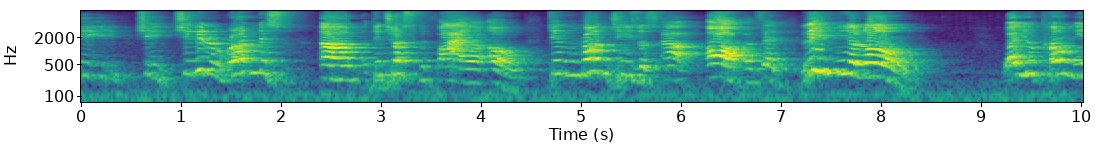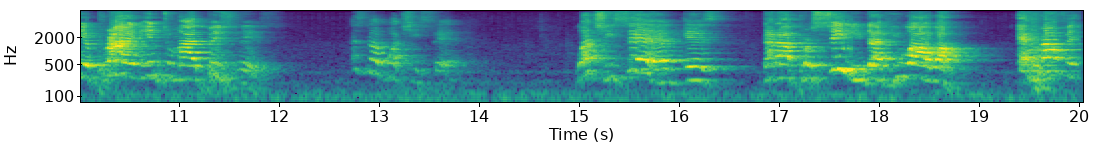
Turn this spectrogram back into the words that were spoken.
He, she, she didn't run this um, the justifier out didn't run Jesus out off and said, Leave me alone. Why you come here prying into my business? That's not what she said. What she said is that I perceive that you are a, prophet.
